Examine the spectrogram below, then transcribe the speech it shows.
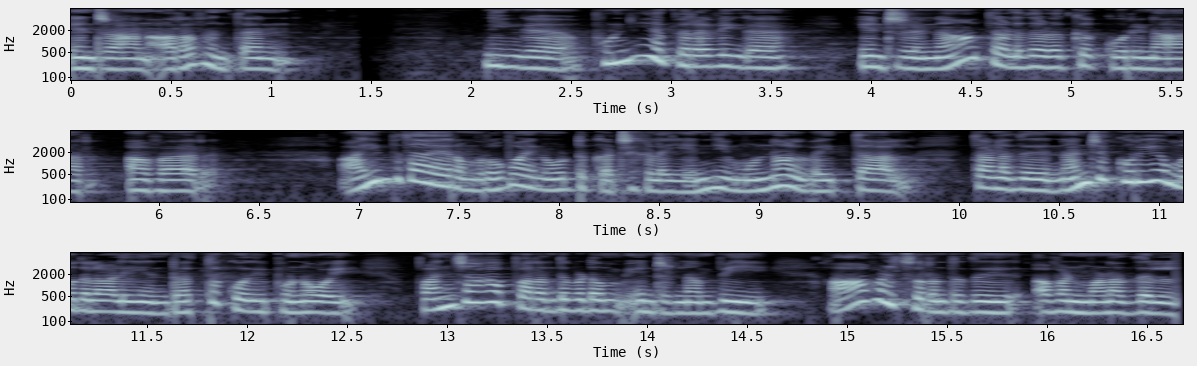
என்றான் அரவிந்தன். நீங்கள் புண்ணிய பிறவிங்க என்று நான் தழுதழுக்க கூறினார் அவர். ஐம்பதாயிரம் ரூபாய் நோட்டுக்கட்சிகளை எண்ணி முன்னால் வைத்தால் தனது நன்றிக்குரிய முதலாளியின் இரத்த கொதிப்பு நோய் பஞ்சாக பறந்துவிடும் என்று நம்பி ஆவல் சுரந்தது அவன் மனதில்.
